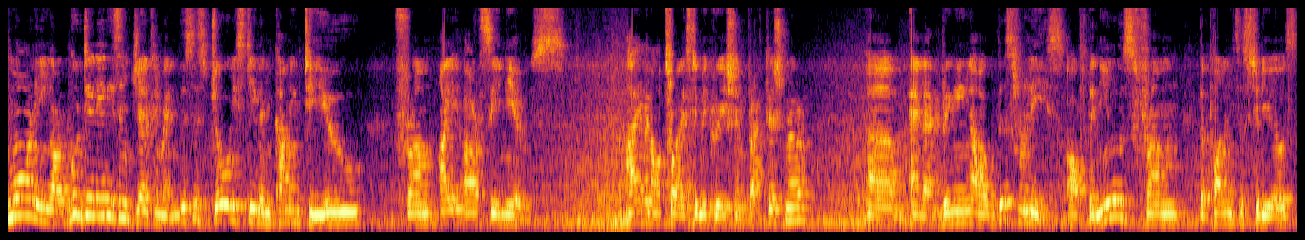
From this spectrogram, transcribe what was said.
morning or good day, ladies and gentlemen. This is Joey Stephen coming to you from IRC News. I am an authorized immigration practitioner um, and I'm bringing out this release of the news from the Pollensis Studios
